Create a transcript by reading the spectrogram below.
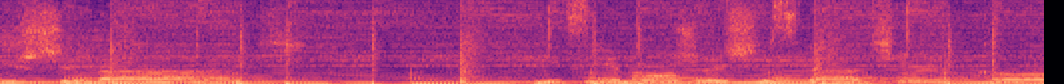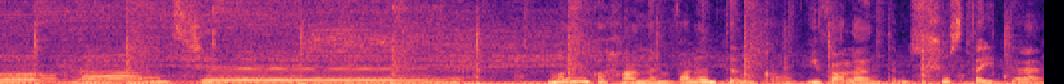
musisz się bać. Nic nie może się stać, kocham cię. Moim kochanym walentynkom i walentem z 6D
